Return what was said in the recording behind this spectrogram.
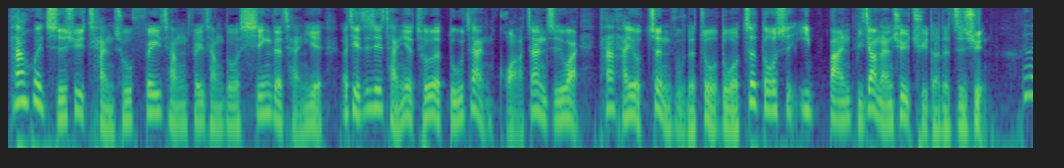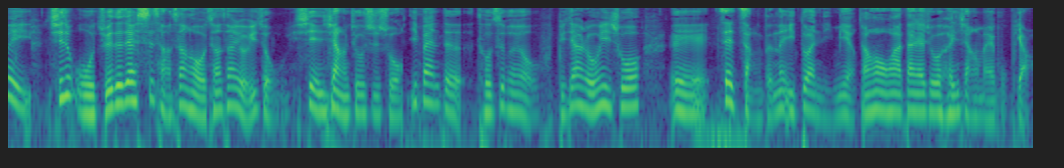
他会持续产出非常非常多新的产业，而且这些产业除了独占寡占之外，它还有政府的做多，这都是一般比较难去取得的资讯，因为其实我觉得在市场上哈，我常常有一种现象，就是说，一般的投资朋友比较容易说，诶，在涨的那一段里面，然后的话，大家就会很想要买股票，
